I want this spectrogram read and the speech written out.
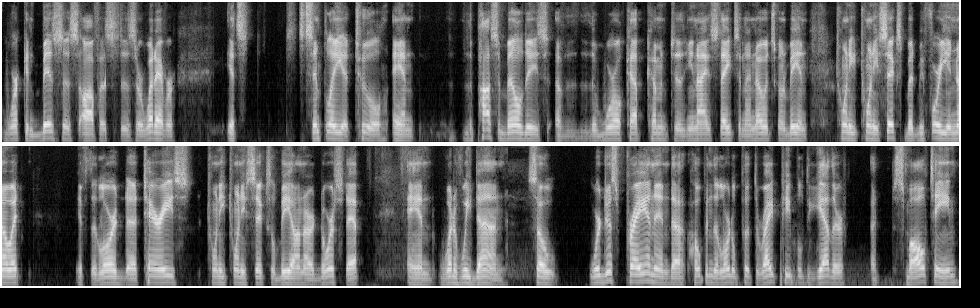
work in business offices or whatever. It's simply a tool, and the possibilities of the World Cup coming to the United States, and I know it's going to be in 2026, but before you know it, if the Lord uh, tarries, 2026 will be on our doorstep. And what have we done? So we're just praying and uh, hoping the Lord will put the right people together, a small team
